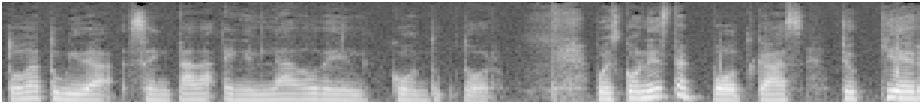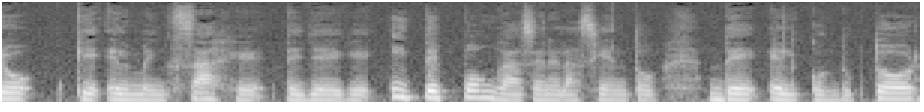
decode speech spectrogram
toda tu vida sentada en el lado del conductor. Pues con este podcast yo quiero que el mensaje te llegue y te pongas en el asiento del el conductor,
